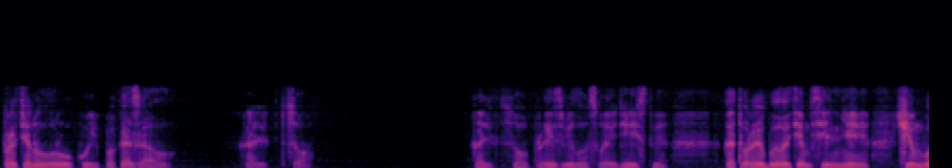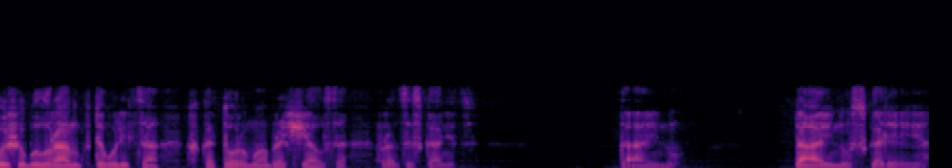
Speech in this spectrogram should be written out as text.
протянул руку и показал кольцо. Кольцо произвело свое действие, которое было тем сильнее, чем выше был ранг того лица, к которому обращался францисканец. «Тайну, тайну скорее!»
